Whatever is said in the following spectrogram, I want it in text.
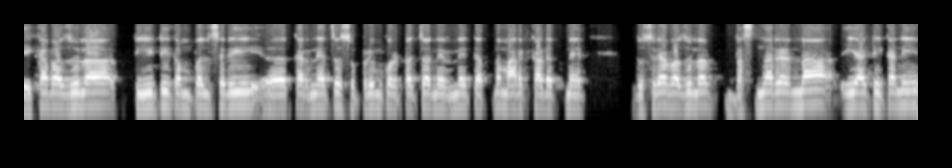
एका बाजूला टीईटी कंपल्सरी करण्याचा सुप्रीम कोर्टाचा निर्णय त्यातनं मार्ग काढत नाहीत. दुसऱ्या बाजूला बसणाऱ्यांना या ठिकाणी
